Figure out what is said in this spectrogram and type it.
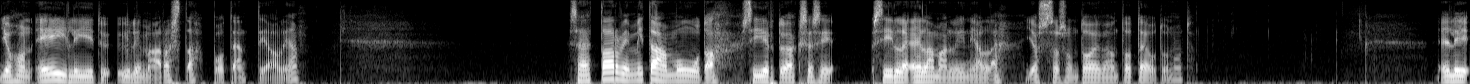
johon ei liity ylimääräistä potentiaalia. Sä et tarvi mitään muuta siirtyäksesi sille elämänlinjalle, jossa sun toive on toteutunut. Eli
